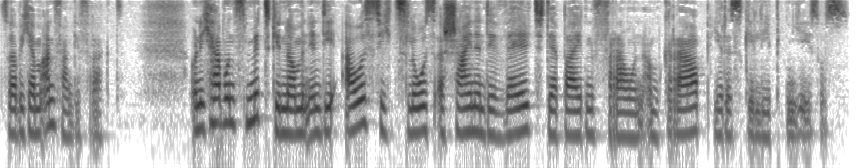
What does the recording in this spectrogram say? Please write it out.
So habe ich am Anfang gefragt. Und ich habe uns mitgenommen in die aussichtslos erscheinende Welt der beiden Frauen am Grab ihres geliebten Jesus.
